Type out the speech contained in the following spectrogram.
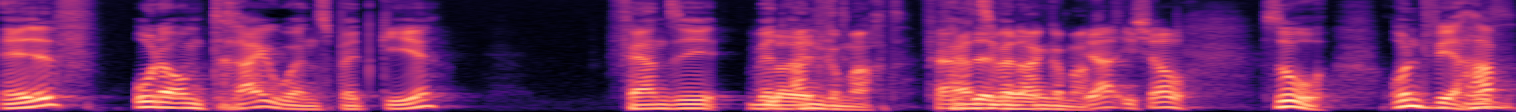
11 oder um 3 Uhr ins Bett gehe, Fernseh wird Läuft. angemacht. Fernseh, wird angemacht. Ja, ich auch. So, und wir, haben,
